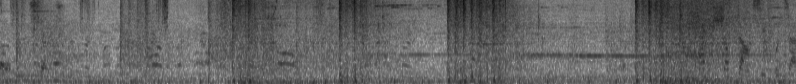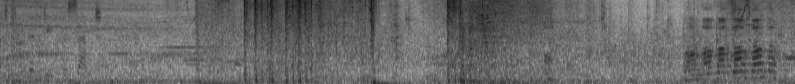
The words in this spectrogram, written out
Yükselmiş. Pump shutdown sequence at 50%. Lan lan lan lan lan lan.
